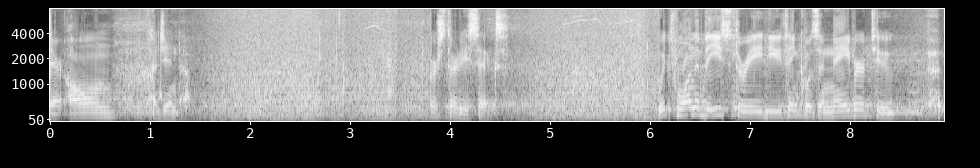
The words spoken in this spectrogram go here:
their own agenda. Verse 36. Which one of these three do you think was a neighbor to,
